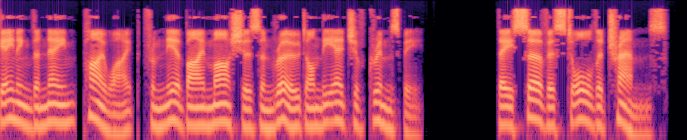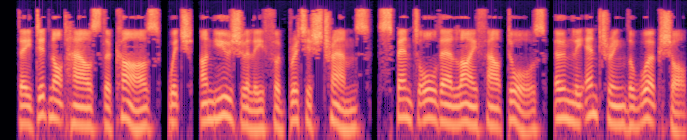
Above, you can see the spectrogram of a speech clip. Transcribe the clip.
gaining the name Pyewipe from nearby marshes and road on the edge of Grimsby. They serviced all the trams. They did not house the cars, which, unusually for British trams, spent all their life outdoors, only entering the workshop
